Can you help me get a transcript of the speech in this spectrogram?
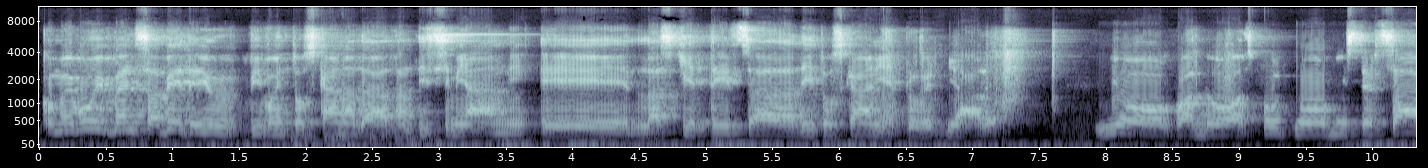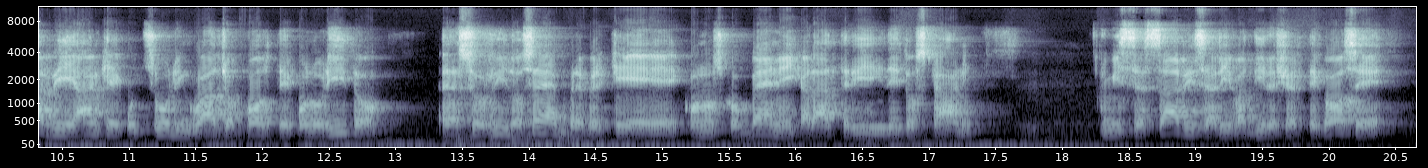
Come voi ben sapete io vivo in Toscana da tantissimi anni e la schiettezza dei toscani è proverbiale io quando ascolto Mr. Sarri, anche col suo linguaggio a volte colorito, eh, sorrido sempre perché conosco bene i caratteri dei toscani. Mr. Sarri se arriva a dire certe cose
